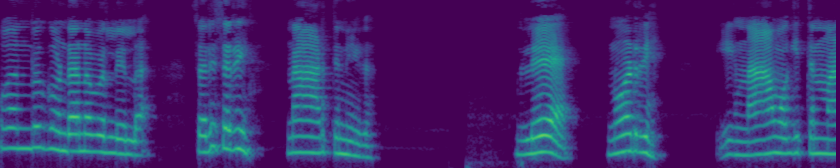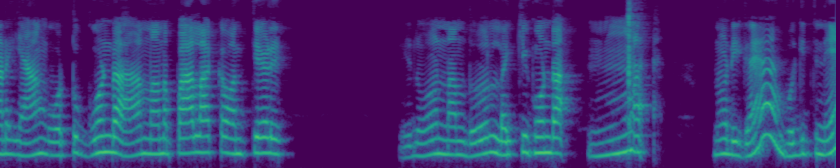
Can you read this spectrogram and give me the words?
ಒಂದು ಗುಂಡನ ಬರಲಿಲ್ಲ. ಸರಿ ಸರಿ. ನಾ ಆಡ್ತೀನಿ ಈಗ. ಲೇ ನೋಡ್ರಿ. ಈಗ ನಾ ಒಗಿತೀನಿ ಮಾಡಿ ಹ್ಯಾಂಗ ಒಟ್ಟು ಗುಂಡ ನನ್ನ ಪಾಲಾಕ ಅಂತೇಳಿ. ಇದು ನಂದು ಲಕ್ಕಿ ಗುಂಡ. ನೋಡಿಗ ಹೋಗಿತ್ತೀನಿ.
